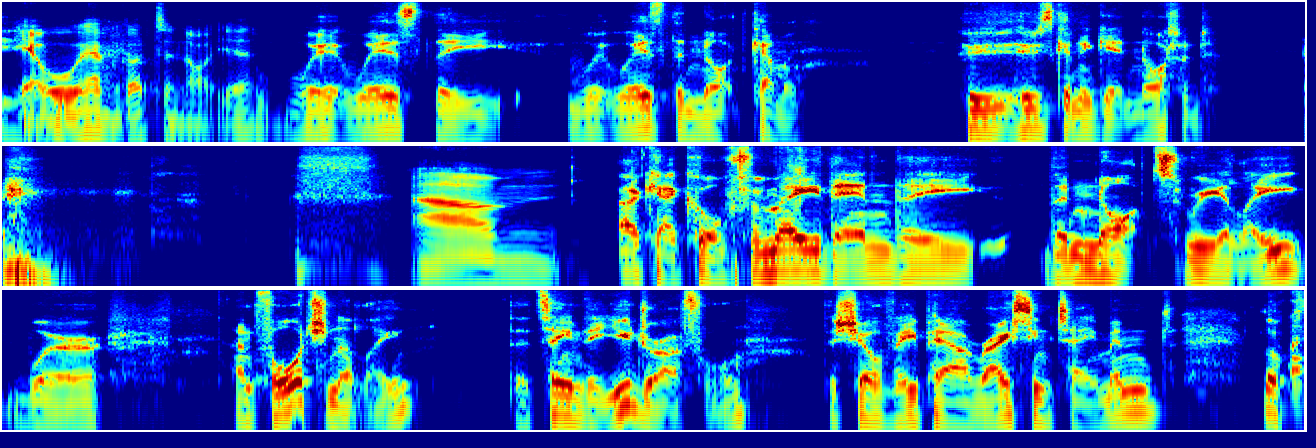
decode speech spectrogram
Yeah, well, we haven't got to not yet. where, where's the where, where's the knot coming? Who who's going to get knotted? Um, Okay, cool. For me, then the the knots really were, unfortunately, the team that you drive for, the Shell V Power Racing team, and look, they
